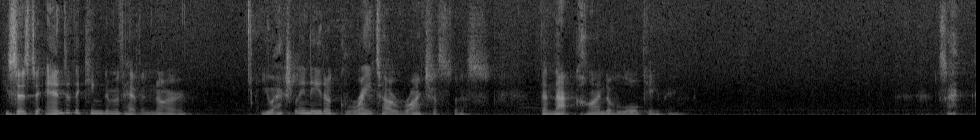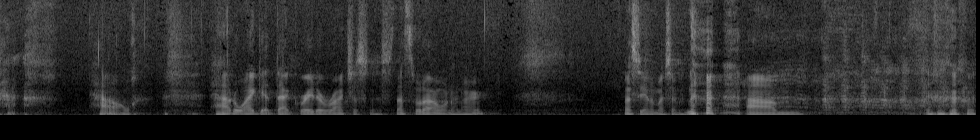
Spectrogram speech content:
He says to enter the kingdom of heaven, no, you actually need a greater righteousness than that kind of law keeping. So, how? How do I get that greater righteousness? That's what I want to know. That's the end of my sermon. um,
